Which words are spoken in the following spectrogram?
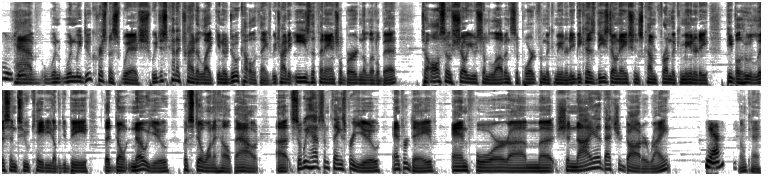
mm-hmm. have, when, when we do Christmas Wish, we just kind of try to like, you know, do a couple of things. We try to ease the financial burden a little bit to also show you some love and support from the community because these donations come from the community, people who listen to KDWB that don't know you but still want to help out. Uh, so we have some things for you and for Dave and for um, uh, Shania. That's your daughter, right? yeah. Okay.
